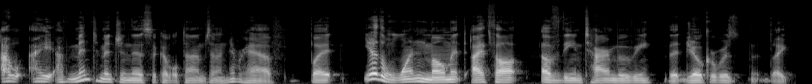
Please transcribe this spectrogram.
I, I I've meant to mention this a couple times and I never have, but you know the one moment I thought of the entire movie that Joker was like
